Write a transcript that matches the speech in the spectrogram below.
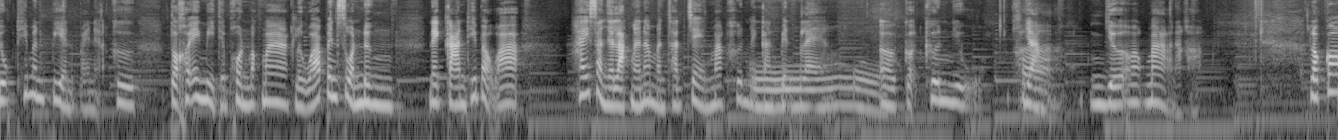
ยุคที่มันเปลี่ยนไปเนี่ยคือ ตัวเขาเองมีอิทธิพลมาก ๆ หรือว่าเป็นส่วนหนึ่งในการที่แบบว่าให้สัญลักษณ์นั้นนะมันชัดเจนมากขึ้นในการเปลี่ยนแปลงโอ้เออเกิดขึ้นอยู่ค่ะอย่างเยอะมาก ๆ นะคะ แล้วก็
